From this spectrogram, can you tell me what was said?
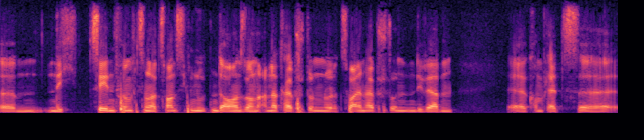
ähm, nicht 10, 15 oder 20 Minuten dauern, sondern anderthalb Stunden oder zweieinhalb Stunden, die werden äh, komplett äh,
